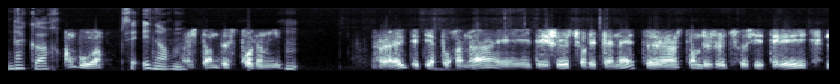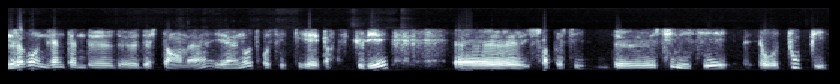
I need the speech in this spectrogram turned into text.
D'accord. En bois. C'est énorme. Un stand d'astronomie voilà, avec des diaporamas et des jeux sur les planètes, euh, un stand de jeux de société. Nous avons une vingtaine de, stands. Hein. Il y a un autre aussi qui est particulier. Euh, il sera possible de s'initier aux toupies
